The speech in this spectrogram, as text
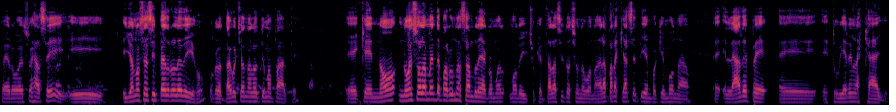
pero eso es así. Y, y yo no sé si Pedro le dijo, porque lo está escuchando en la última parte, eh, que no, no es solamente para una asamblea, como hemos dicho, que está la situación de Bonao, era para que hace tiempo aquí en Bonao eh, el ADP eh, estuviera en las calles.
